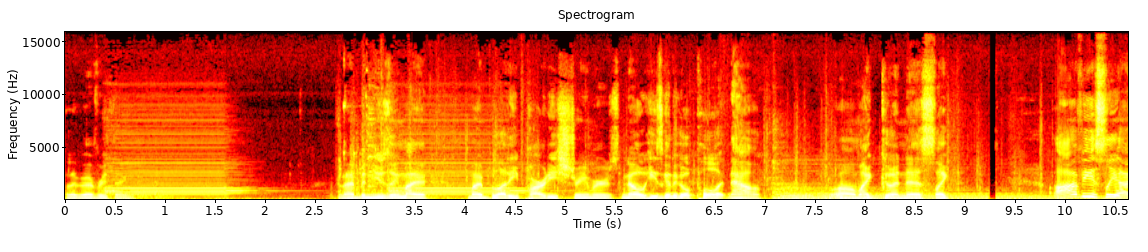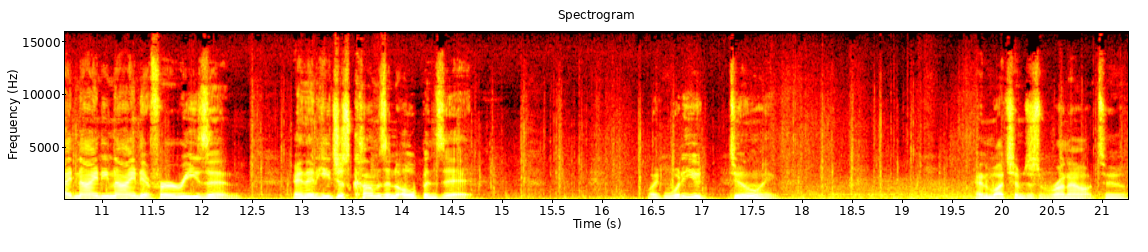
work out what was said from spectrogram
Out of everything. And I've been using my my bloody party streamers. No, he's gonna go pull it now. Oh my goodness. Like, obviously I 99'd it for a reason. And then he just comes and opens it. Like, what are you doing? And watch him just run out too.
